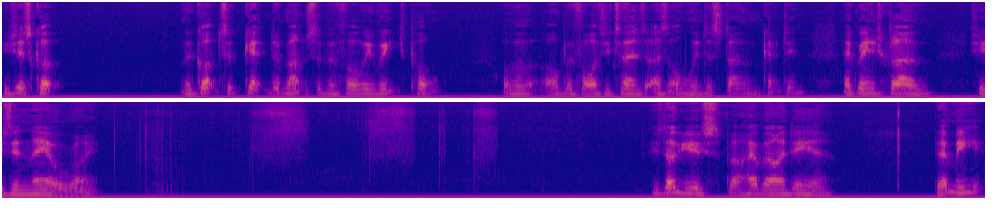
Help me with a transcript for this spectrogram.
You just got. We've got to get the monster before we reach port, or, or before she turns us all into stone, Captain. A greenish glow. She's in there, all right. It's no use, but I have an idea. Let me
